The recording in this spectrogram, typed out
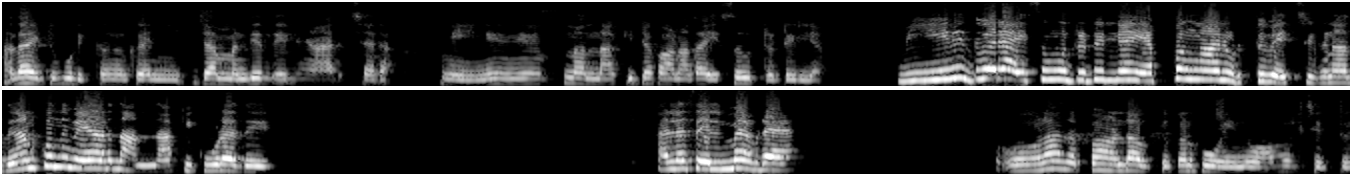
അതായിട്ട് കുടിക്കങ്ങ് കഞ്ഞി. ചമ്മന്തി എന്തേലും ഞാൻ അരച്ചരാം മീൻ നന്നാക്കിട്ട് കാണാതെ ഐസ് കിട്ടിട്ടില്ല മീൻ ഇതുവരെ ഐസ് മുട്ടിട്ടില്ല എപ്പെങ്ങാനും എടുത്ത് വെച്ചിക്കണത് എനിക്കൊന്ന് വേറെ നന്നാക്കി കൂടാത്. അത് അല്ല സെൽമ എവിടെ? ഓളതപ്പോ ആണ്ട് ഔത്തേക്കാണ് പോയിന്ന്. ഓൻ വിളിച്ചിട്ട്.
